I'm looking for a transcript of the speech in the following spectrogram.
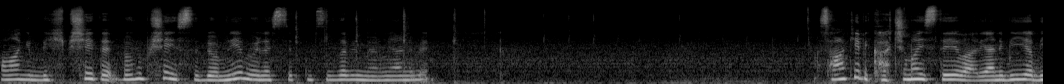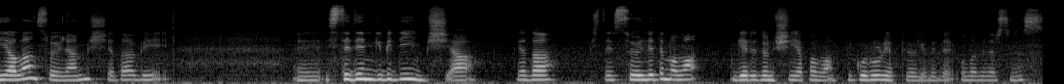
falan gibi bir, bir şey de böyle bir şey hissediyorum. Niye böyle hissettim sizde bilmiyorum yani bir sanki bir kaçma isteği var. Yani bir bir yalan söylenmiş ya da bir e, istediğim gibi değilmiş ya ya da işte söyledim ama geri dönüşü yapamam. Bir gurur yapıyor gibi de olabilirsiniz.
